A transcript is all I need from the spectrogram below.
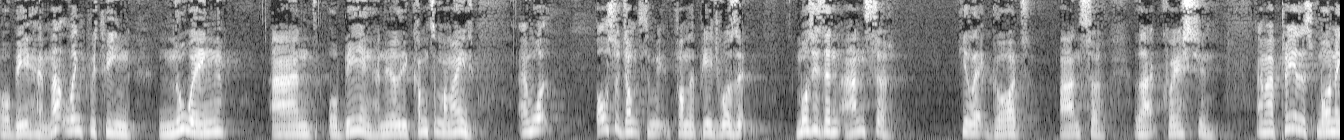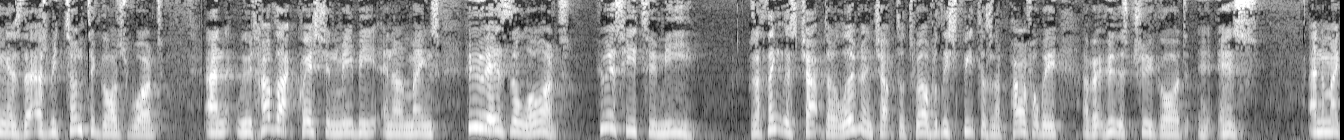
obey him? That link between knowing and obeying had nearly come to my mind. And what also jumped from the page was that Moses didn't answer. He let God answer that question. And my prayer this morning is that as we turn to God's Word, and we would have that question maybe in our minds who is the Lord? Who is He to me? Because I think this chapter 11 and chapter 12 really speak to us in a powerful way about who this true God is. And my,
